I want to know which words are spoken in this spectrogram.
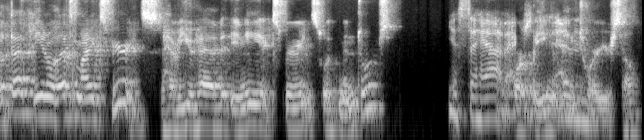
But that, you know, that's my experience. Have you had any experience with mentors? Yes, I have. Actually. Or being a mentor yourself?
